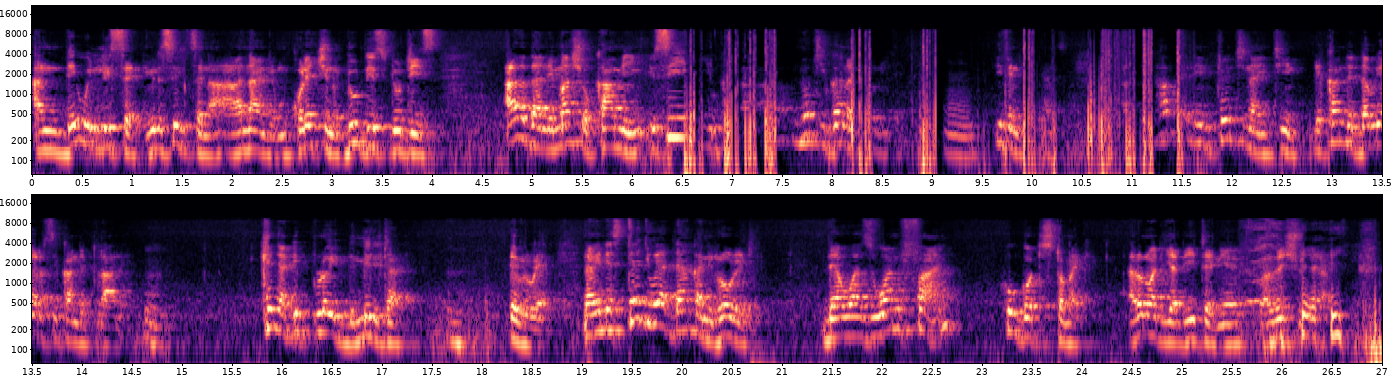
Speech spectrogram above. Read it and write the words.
and they will listen. You will listen, "Ah, Anandi, mukole kino, do this, do this. Other than the marshal coming, you see, you, uh, not Uganda mm. even Kenyans. In 2019, the candidate, WRC candidate rally. Kenya deployed the military everywhere. Now, in a stage where Duncan rolled, there was one fan who got stomach. I don't know what he had eaten. He was issue.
